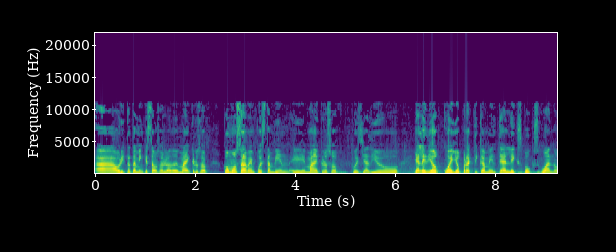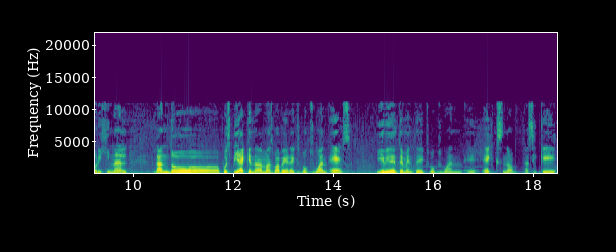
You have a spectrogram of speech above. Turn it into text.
ahorita también que estamos hablando de Microsoft, como saben, pues también eh, Microsoft pues ya dio, ya le dio cuello prácticamente al Xbox One original, dando pues pie a que nada más va a haber Xbox One S y evidentemente Xbox One eh, X, ¿no? Así que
